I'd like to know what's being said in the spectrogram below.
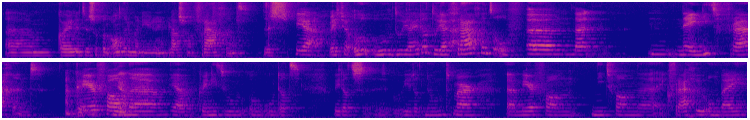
ehm, kan je het dus op een andere manier doen in plaats van vragend. Dus Ja. weet je, hoe, hoe doe jij dat? Doe jij vragend of? Nou, nee, niet vragend. Meer van, ja. ja. ja, ik weet niet hoe, hoe, hoe, dat, hoe, je, dat, hoe je dat noemt, maar eh, meer van, niet van, eh, ik vraag u om bij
